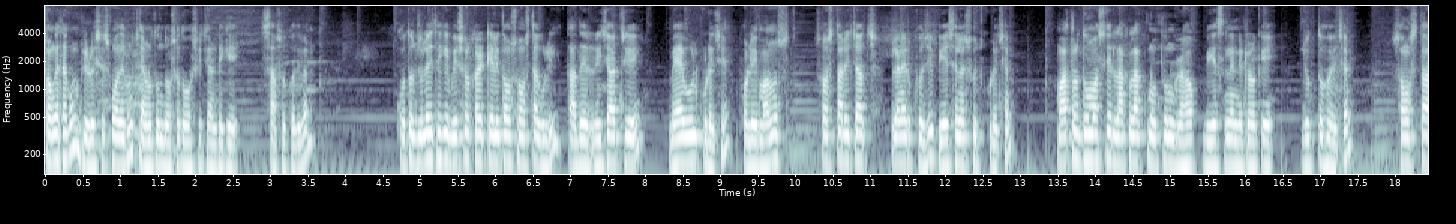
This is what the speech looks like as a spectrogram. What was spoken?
সঙ্গে থাকুন ভিডিও শেষ পর্যন্ত দেখুন। চ্যানেল নতুন দর্শক, অবশ্যই চ্যানেলটিকে সাবস্ক্রাইব করে দেবেন। গত জুলাই থেকে বেসরকারি টেলিকম সংস্থাগুলি তাদের রিচার্জকে ব্যয়বহুল করেছে, ফলে মানুষ সস্তা রিচার্জ প্ল্যানের খোঁজে বিএসএনএল সুইচ করেছেন। মাত্র দু মাসে লাখ লাখ নতুন গ্রাহক বিএসএনএল নেটওয়ার্কে যুক্ত হয়েছেন। সংস্থা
